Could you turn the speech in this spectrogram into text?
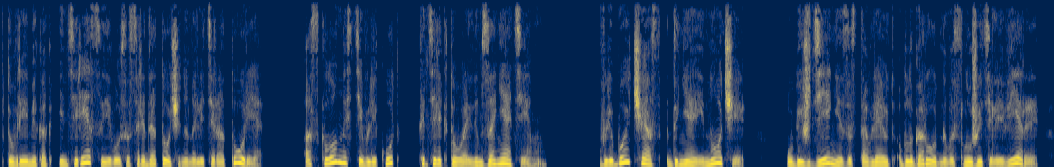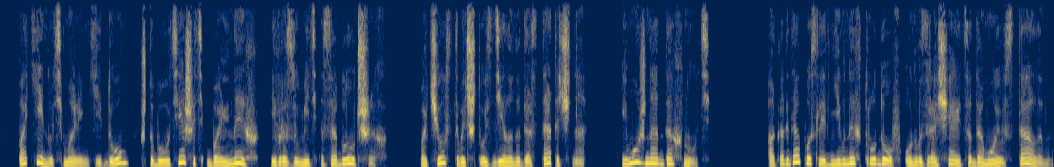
в то время как интересы его сосредоточены на литературе, а склонности влекут к интеллектуальным занятиям. В любой час дня и ночи убеждения заставляют благородного служителя веры покинуть маленький дом, чтобы утешить больных и вразумить заблудших, почувствовать, что сделано достаточно, и можно отдохнуть. А когда после дневных трудов он возвращается домой усталым,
